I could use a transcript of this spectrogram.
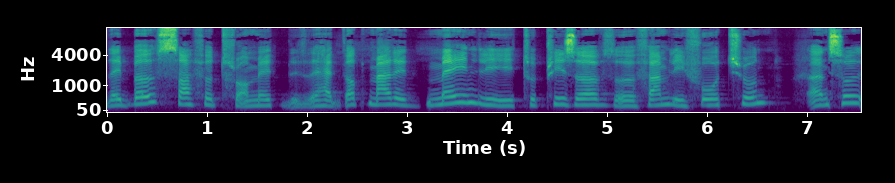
They both suffered from it. They had got married mainly to preserve the family fortune. And so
